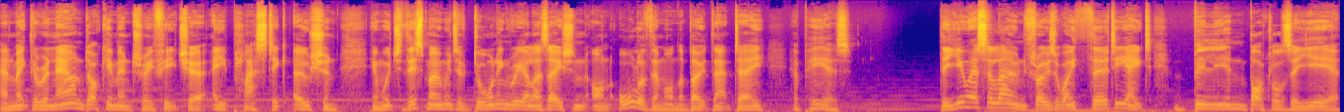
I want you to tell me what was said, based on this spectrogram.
and make the renowned documentary feature A Plastic Ocean, in which this moment of dawning realization on all of them on the boat that day appears. The US alone throws away 38 billion bottles a year.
